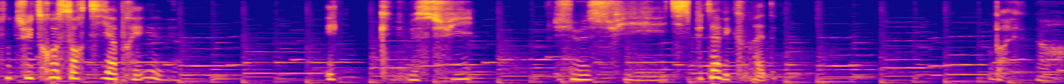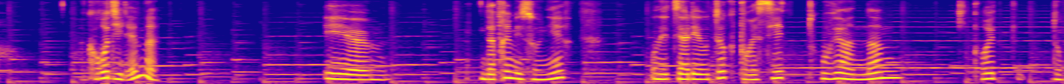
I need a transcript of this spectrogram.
tout de suite ressorti après. et que je me suis. Je me suis disputée avec Fred. Bref, un, un gros dilemme. Et euh, d'après mes souvenirs, on était allé au doc pour essayer de trouver un homme qui pourrait donc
